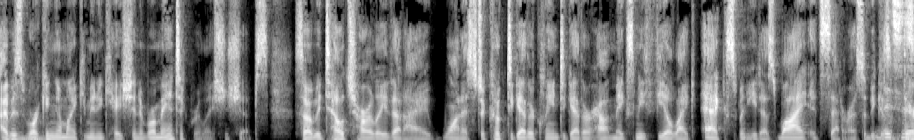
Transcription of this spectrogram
I was Mhm. working on my communication in romantic relationships. So I would tell Charlie that I want us to cook together, clean together, how it makes me feel like X when he does Y, etc. So because This of is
